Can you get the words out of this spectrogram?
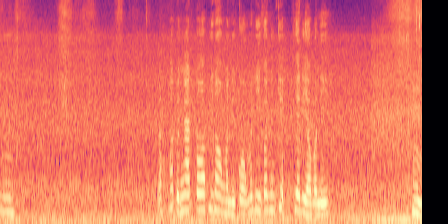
อืมแล้วถ้าเป็นงานโตอพี่น้องมันนี่กองมันดีก็ยังเก็บเที่ยเดียววันนี้ อืม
